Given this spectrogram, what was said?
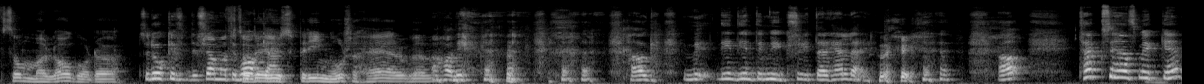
Sommarlagård. Så du åker fram och Så tillbaka? det är ju springor så här. men- Jaha, det... ja, det, är inte myggfritt där heller. Ja. Tack så hemskt mycket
